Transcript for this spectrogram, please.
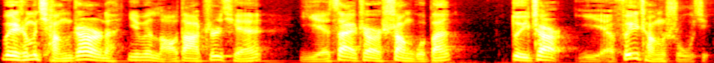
为什么抢这儿呢？因为老大之前也在这儿上过班，对这儿也非常熟悉。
